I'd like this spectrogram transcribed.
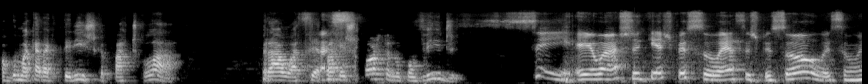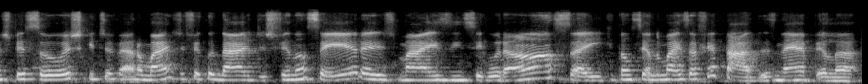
alguma característica particular? para a resposta no Covid? Sim, eu acho que as pessoas, essas pessoas são as pessoas que tiveram mais dificuldades financeiras, mais insegurança e que estão sendo mais afetadas, né, pela,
